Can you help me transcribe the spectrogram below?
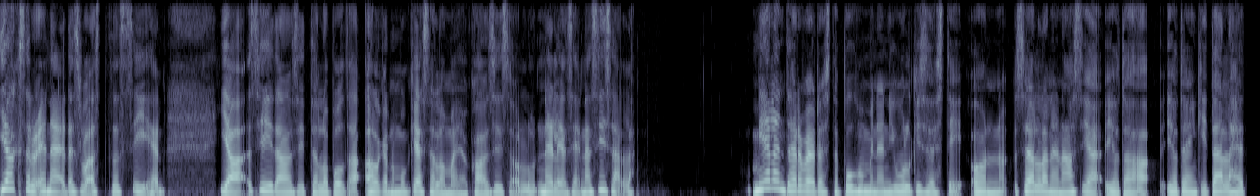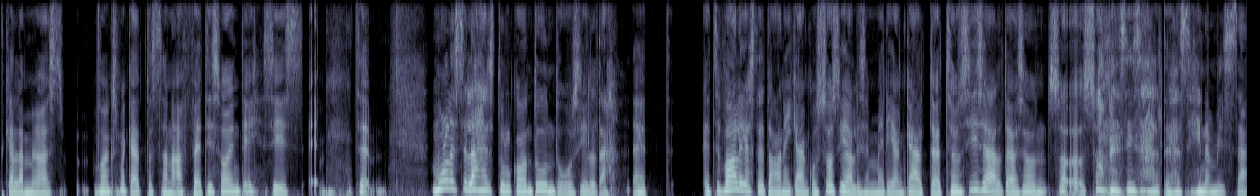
jaksanut enää edes vastata siihen. Ja siitä on sitten lopulta alkanut mun kesäloma, joka on siis ollut neljän seinän sisällä. Mielenterveydestä puhuminen julkisesti on sellainen asia, jota jotenkin tällä hetkellä myös, voinko mä käyttää sanaa fetisointi? Siis se, mulle se lähestulkoon tuntuu siltä, että että se valjastetaan ikään kuin sosiaalisen median käyttöön, että se on sisältöä, se on so, some-sisältöä siinä, missä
